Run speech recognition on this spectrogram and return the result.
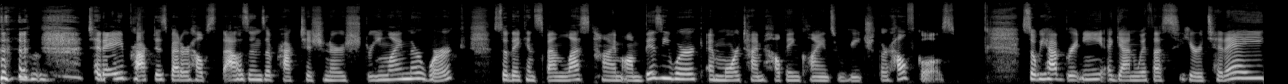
Today, Practice Better helps thousands of practitioners streamline their work so they can spend less time on busy work and more time helping clients reach their health goals. So we have Brittany again with us here today,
